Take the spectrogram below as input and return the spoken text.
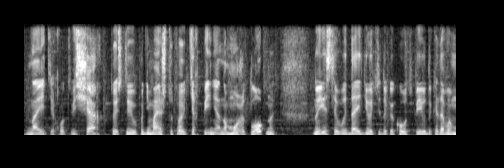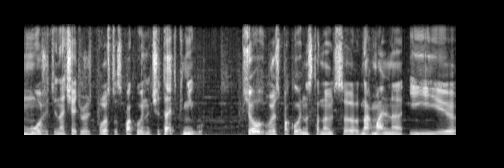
на этих вот вещах, то есть ты понимаешь, что твое терпение, оно может лопнуть, но если вы дойдете до какого-то периода, когда вы можете начать уже просто спокойно читать книгу, все уже спокойно становится нормально, и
